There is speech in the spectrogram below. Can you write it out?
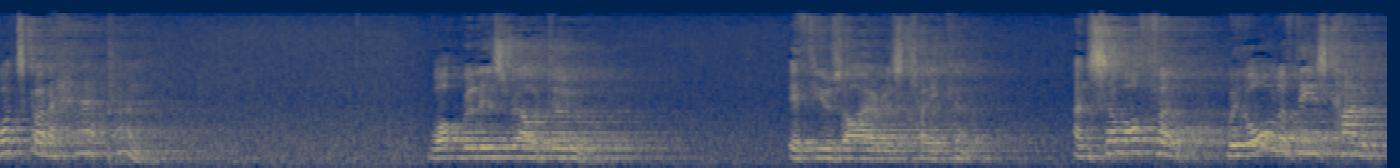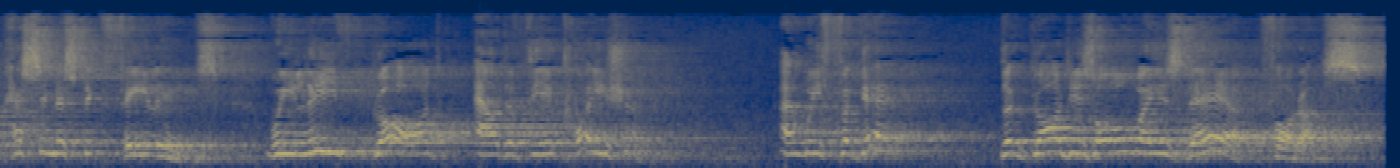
What's going to happen? What will Israel do if Uzziah is taken? And so often, with all of these kind of pessimistic feelings, we leave God out of the equation. And we forget that God is always there for us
